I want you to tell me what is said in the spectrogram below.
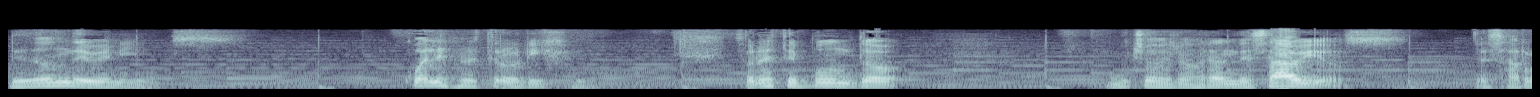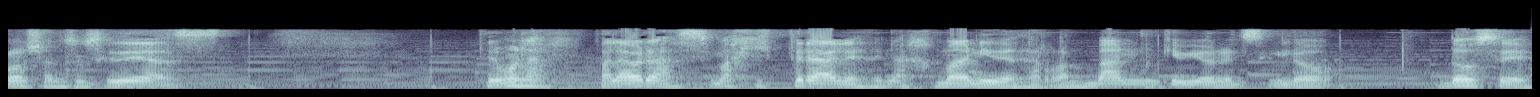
¿De dónde venimos? ¿Cuál es nuestro origen? Sobre este punto, muchos de los grandes sabios desarrollan sus ideas. Tenemos las palabras magistrales de Nachmanides de Ramban, que vivió en el siglo XII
